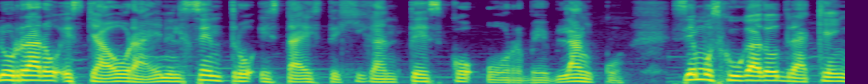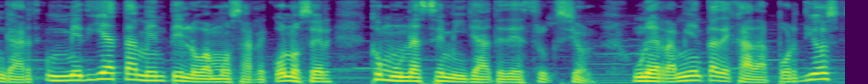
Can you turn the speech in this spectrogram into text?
Lo raro es que ahora en el centro está este gigantesco orbe blanco. Si hemos jugado Drakengard, inmediatamente lo vamos a reconocer como una semilla de destrucción, una herramienta dejada por Dios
